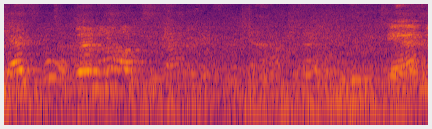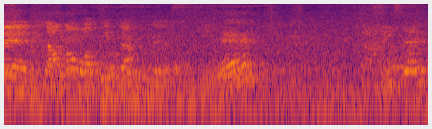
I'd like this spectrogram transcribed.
Yes, bear me out? Amen. Shall not walk in darkness. Eh? He said,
